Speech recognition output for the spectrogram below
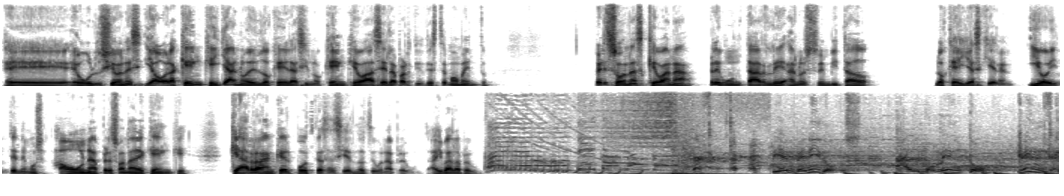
eh, evoluciones y ahora Kenke ya no es lo que era, sino Kenke va a ser a partir de este momento. Personas que van a preguntarle a nuestro invitado lo que ellas quieran. Y hoy tenemos a una persona de Kenke que arranca el podcast haciéndote una pregunta. Ahí va la pregunta. Bienvenidos al momento Kenke.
